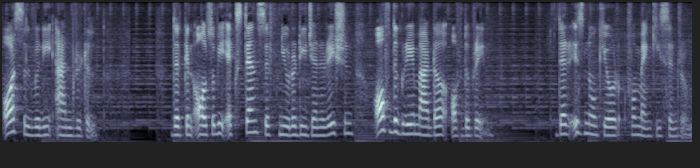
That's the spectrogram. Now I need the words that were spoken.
or silvery and brittle. There can also be extensive neurodegeneration of the gray matter of the brain. There is no cure for Menkes syndrome.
